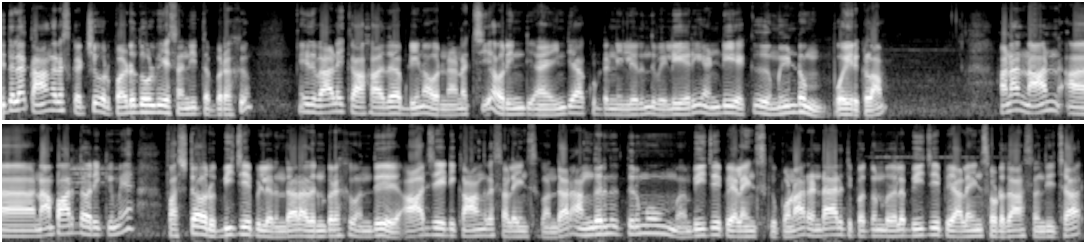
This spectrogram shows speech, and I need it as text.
இதில் காங்கிரஸ் கட்சி ஒரு படுதோல்வியை சந்தித்த பிறகு இது வேலைக்கு ஆகாது அப்படின்னு அவர் நினச்சி அவர் இந்தியா இந்தியா கூட்டணியிலிருந்து வெளியேறி என்டிஏக்கு மீண்டும் போயிருக்கலாம். ஆனால் நான் நான் பார்த்த வரைக்குமே ஃபஸ்ட்டு அவர் பிஜேபியில் இருந்தார். அதன் பிறகு வந்து ஆர்ஜேடி காங்கிரஸ் அலைன்ஸுக்கு வந்தார். அங்கேருந்து திரும்பவும் பிஜேபி அலைன்ஸுக்கு போனார். ரெண்டாயிரத்தி பத்தொன்பதில் பிஜேபி அலையன்ஸோடு தான் சந்தித்தார்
